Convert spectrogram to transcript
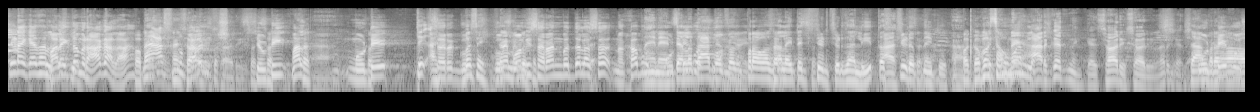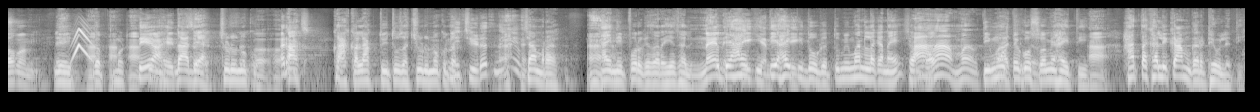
चिडाय काय झालं मला एकदम राग आला नाही. कारण. शेवटी मला मोठे ते- सर बस आहे, गोस्वामी. सरांबद्दल असं नका बोलू. नाही नाही मोठे त्याला गोस्वामी आहेत. प्रवास झालाय त्याची चिडचिड झाली तर चिडत नाही तू हा. बघा, बसा. नाही, हरकत नाही सॉरी सॉरी बरं का मोठे शामराव. गोस्वामी. ए, गप्प. हा, हा. ते आहेत दाद्या सगळे. चिडू नको. काक- काका लागतोय तुझा चिडू नको मी चिडत नाही. शामराव नाही नाही पोरग जरा हे झालं नाही, ते आहे ठीक की आहे ती आहे ती आहे. दोघं तुम्ही म्हणला का नाही? हा, मग ती मोठे. गोस्वामी आहे ती हा. हाताखाली कामगार ठेवले ती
